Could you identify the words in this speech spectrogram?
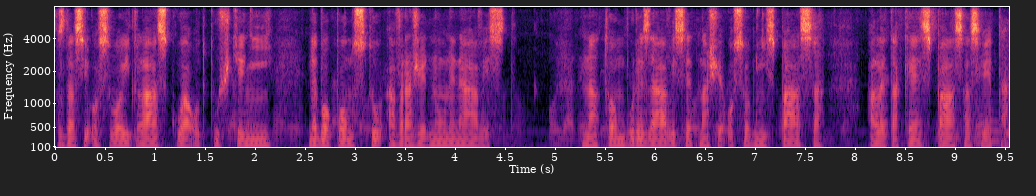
zda si osvojit lásku a odpuštění nebo pomstu a vražednou nenávist. Na tom bude záviset naše osobní spása, ale také spása světa.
